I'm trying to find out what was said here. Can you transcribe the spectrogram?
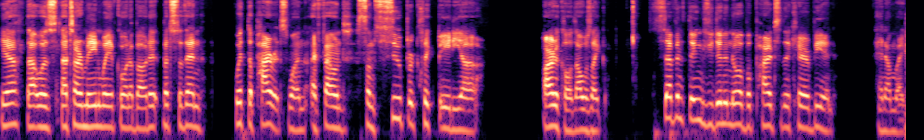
yeah, that was that's our main way of going about it. But so then with the Pirates one, I found some super clickbaity uh article that was like seven things you didn't know about Pirates of the Caribbean. And I'm like,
